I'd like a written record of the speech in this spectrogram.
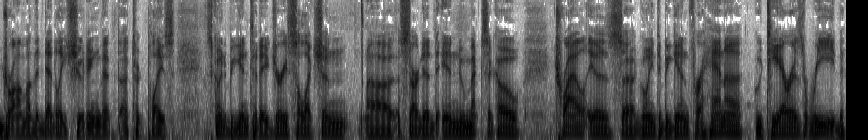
drama, the deadly shooting that uh, took place, is going to begin today. Jury selection uh, started in New Mexico. Trial is uh, going to begin for Hannah Gutierrez Reed.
